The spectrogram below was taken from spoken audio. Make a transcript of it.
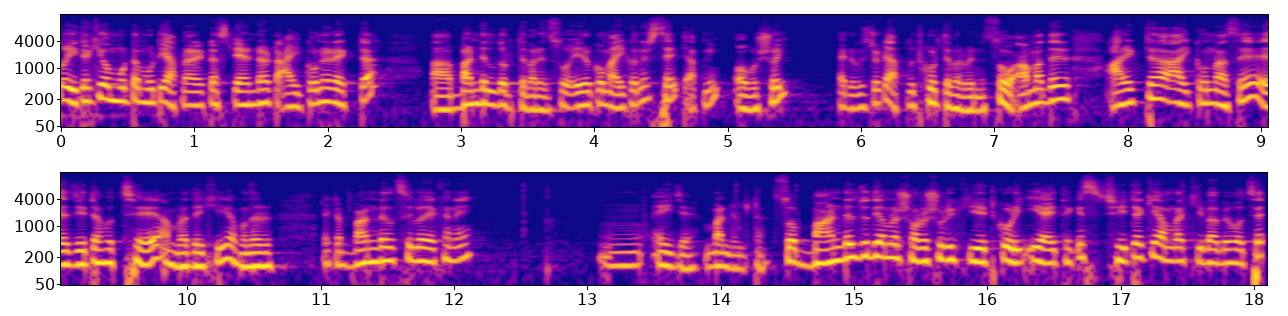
সো এটাকেও মোটামুটি আপনার একটা স্ট্যান্ডার্ড আইকনের একটা বান্ডেল ধরতে পারেন। সো এরকম আইকনের সেট আপনি অবশ্যই অ্যাডভেস্টকে আপলোড করতে পারবেন। সো আমাদের আরেকটা আইকন আছে, যেটা হচ্ছে আমরা দেখি, আমাদের একটা বান্ডেল ছিল এখানে। এই যে বান্ডেলটা সো বান্ডেল যদি আমরা সরাসরি ক্রিয়েট করি এআই থেকে, সেটাকে আমরা কীভাবে হচ্ছে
